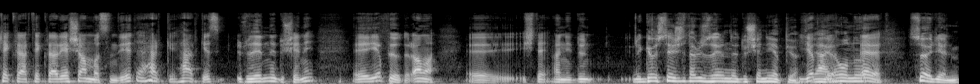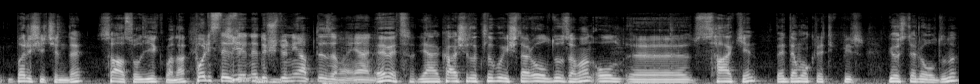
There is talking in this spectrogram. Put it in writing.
tekrar tekrar yaşanmasın diye de herkes, herkes üzerine düşeni e, yapıyordur. Ama e, işte hani dün Göstericiler üzerine düşeni yapıyor. Yapıyor, Yani onu evet. söyleyelim barış içinde sağ sol yıkmadan. polis de Ki- üzerine düştüğünü yaptığı zaman yani. Evet yani karşılıklı bu işler olduğu zaman ol, e, sakin ve demokratik bir gösteri olduğunu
